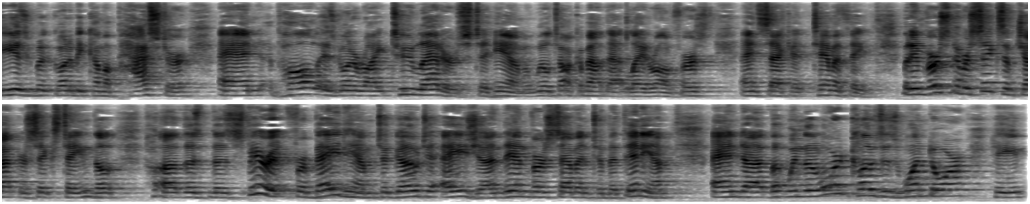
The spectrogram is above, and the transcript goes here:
he is going to become a pastor, and Paul is going to write two letters to him. And we'll talk about that later on, first and second Timothy. But in verse number six of chapter 16, the, uh, the, the Spirit forbade him to go to Asia, and then verse 7 to Bithynia. And uh, but when the Lord closes one door, He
